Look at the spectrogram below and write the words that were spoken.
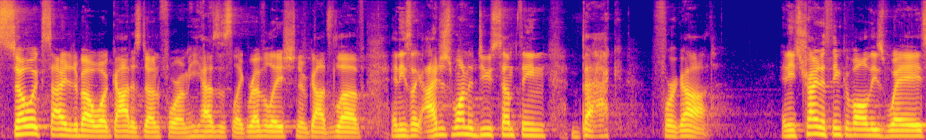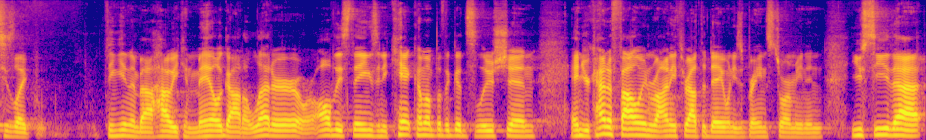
so excited about what God has done for him. He has this like revelation of God's love. And he's like, I just want to do something back for God. And he's trying to think of all these ways. He's like thinking about how he can mail God a letter or all these things, and he can't come up with a good solution. And you're kind of following Ronnie throughout the day when he's brainstorming. And you see that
